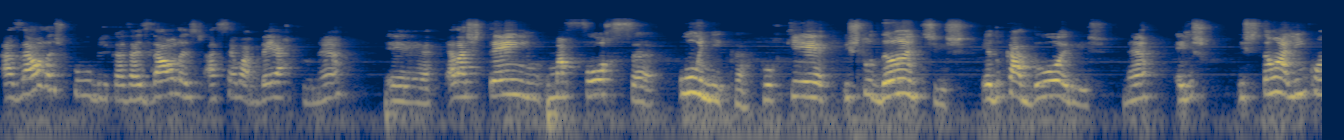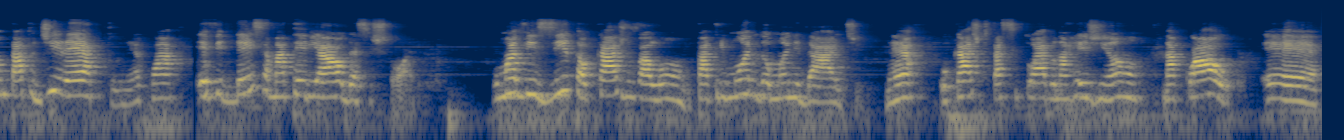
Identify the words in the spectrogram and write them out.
As aulas públicas, as aulas a céu aberto, né, é, elas têm uma força única, porque estudantes, educadores, né, eles estão ali em contato direto né, com a evidência material dessa história. Uma visita ao Cais do Valongo, patrimônio da humanidade, né, o cais que está situado na região na qual é,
